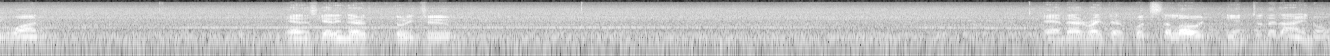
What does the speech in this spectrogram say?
Thirty-one, and it's getting there. Thirty-two. And that right there puts the load into the dyno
